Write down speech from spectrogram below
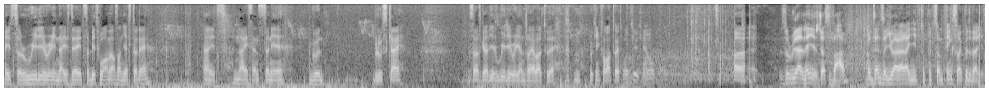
It's a really, really nice day. It's a bit warmer than yesterday. And it's nice and sunny, good blue sky. So it's gonna be really, really enjoyable today. Mm, looking forward to it. What's your channel called? Uh, the real name is just Val, but then the URL I need to put something, so I put Valis.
